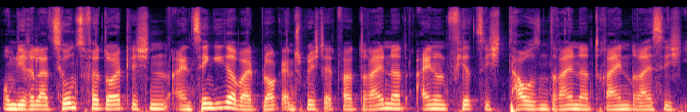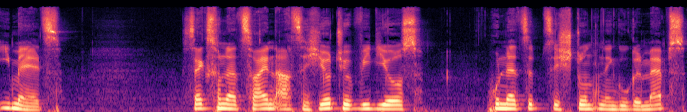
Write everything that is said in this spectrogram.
um die Relation zu verdeutlichen, ein 10 Gigabyte Block entspricht etwa 341.333 E-Mails. 682 YouTube-Videos, 170 Stunden in Google Maps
